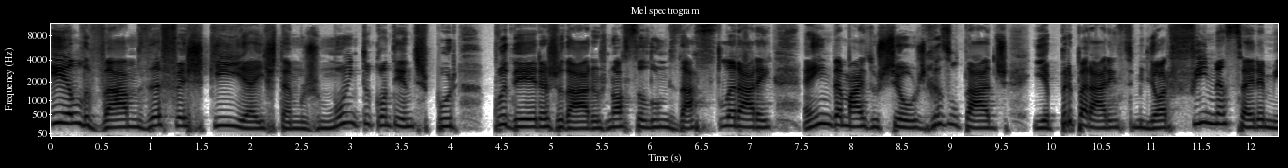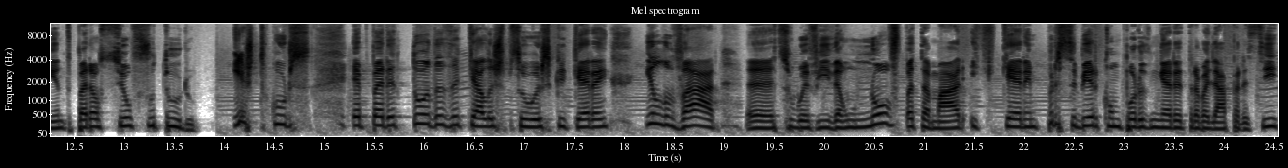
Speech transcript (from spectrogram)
elevamos a fasquia e estamos muito contentes por poder ajudar os nossos alunos a acelerarem ainda mais os seus resultados e a prepararem-se melhor financeiramente para o seu futuro. Este curso é para todas aquelas pessoas que querem elevar a sua vida a um novo patamar e que querem perceber como pôr o dinheiro a trabalhar para si,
